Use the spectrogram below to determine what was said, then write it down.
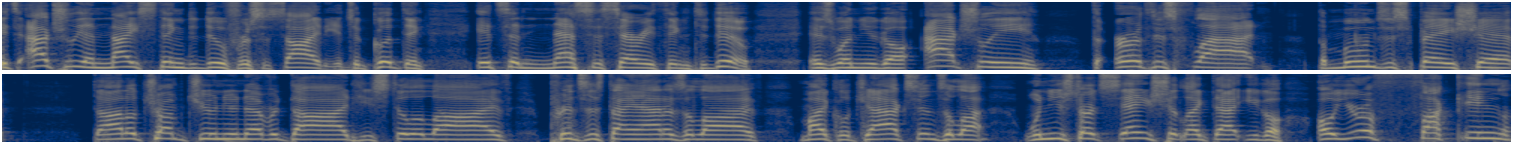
it's actually a nice thing to do for society. It's a good thing. It's a necessary thing to do. Is when you go, actually, the earth is flat, the moon's a spaceship. Donald Trump Jr. never died. He's still alive. Princess Diana's alive. Michael Jackson's alive. When you start saying shit like that, you go, oh, you're a fucking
